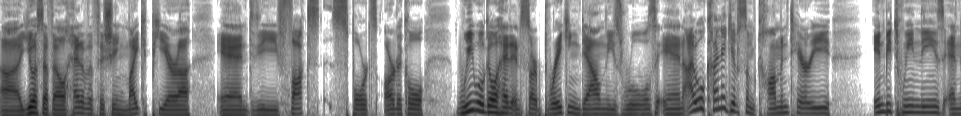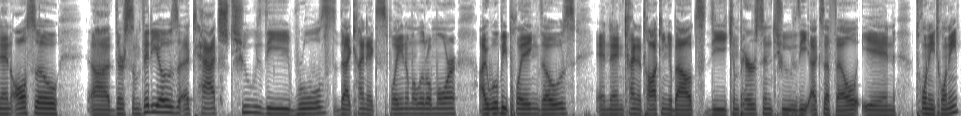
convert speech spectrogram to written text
uh, USFL head of fishing Mike Pereira and the Fox Sports article. We will go ahead and start breaking down these rules, and I will kind of give some commentary in between these, and then also uh, there's some videos attached to the rules that kind of explain them a little more. I will be playing those and then kind of talking about the comparison to the XFL in 2020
